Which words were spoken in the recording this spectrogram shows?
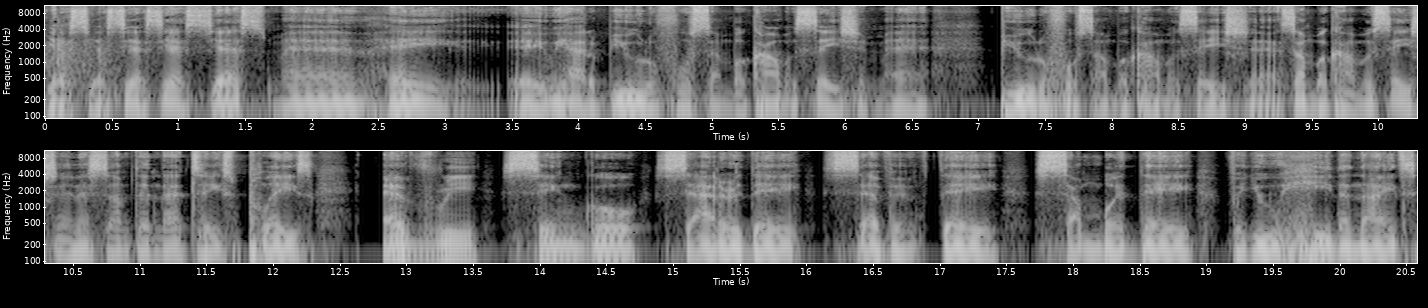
Yes, yes, yes, yes, yes, man. Hey, hey, we had a beautiful summer conversation, man. Beautiful summer conversation. Summer conversation is something that takes place every single Saturday, seventh day, summer day for you heathenites,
